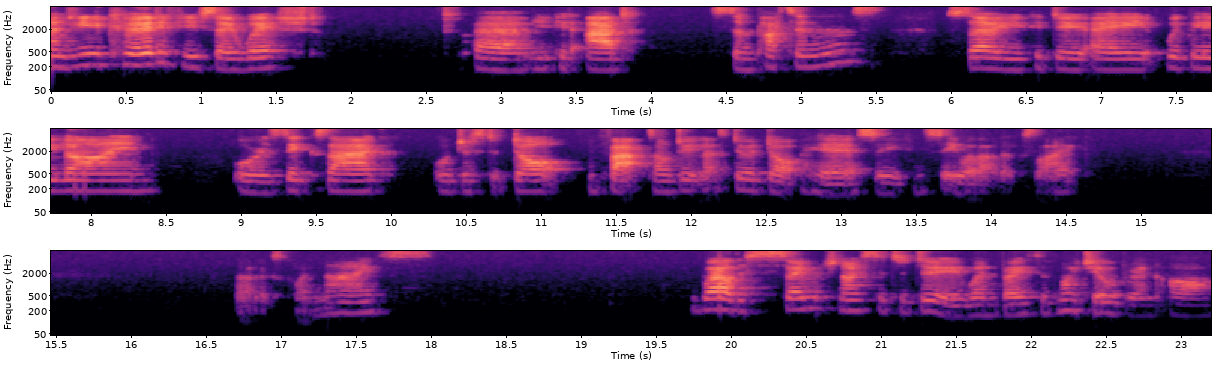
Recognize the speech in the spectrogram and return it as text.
And you could, if you so wished, um, you could add some patterns. So you could do a wiggly line or a zigzag or just a dot. In fact, I'll do, let's do a dot here so you can see what that looks like. That looks quite nice. Wow, this is so much nicer to do when both of my children are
